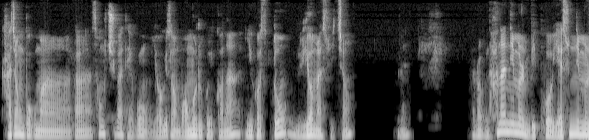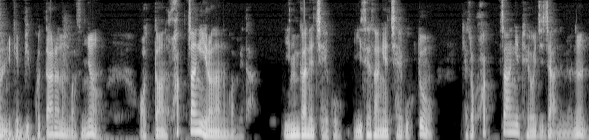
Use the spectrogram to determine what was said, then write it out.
가정 복음화가 성취가 되고 여기서 머무르고 있거나 이것도 위험할 수 있죠. 네. 여러분 하나님을 믿고 예수님을 이렇게 믿고 따르는 것은요 어떠한 확장이 일어나는 겁니다. 인간의 제국, 이 세상의 제국도 계속 확장이 되어지지 않으면은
